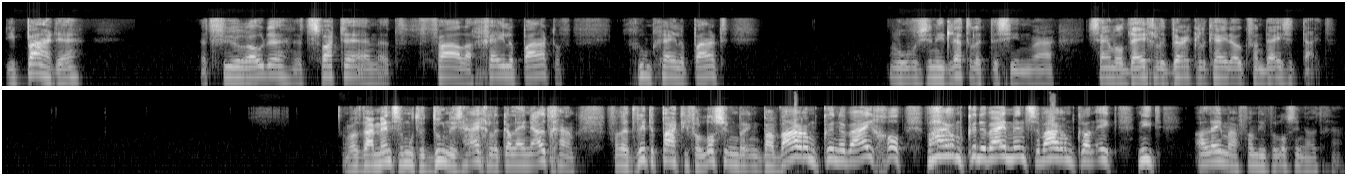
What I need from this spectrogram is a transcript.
die paarden, het vuurrode, het zwarte en het vale gele paard of groen-gele paard, we hoeven ze niet letterlijk te zien, maar zijn wel degelijk werkelijkheden ook van deze tijd. Wat wij mensen moeten doen is eigenlijk alleen uitgaan van het witte paard die verlossing brengt. Maar waarom kunnen wij, God, waarom kunnen wij mensen, waarom kan ik niet alleen maar van die verlossing uitgaan?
